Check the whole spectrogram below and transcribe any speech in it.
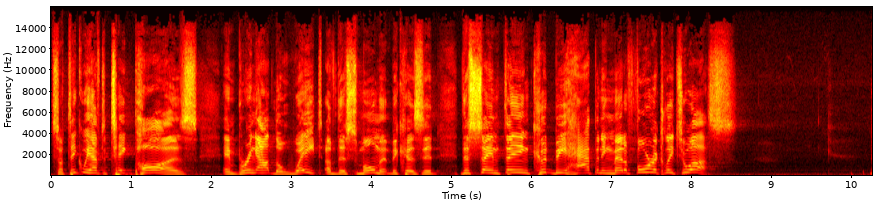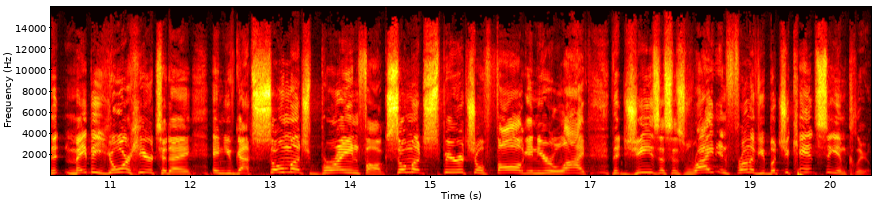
So I think we have to take pause and bring out the weight of this moment because it, this same thing could be happening metaphorically to us. That maybe you're here today and you've got so much brain fog, so much spiritual fog in your life that Jesus is right in front of you, but you can't see him clearly.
